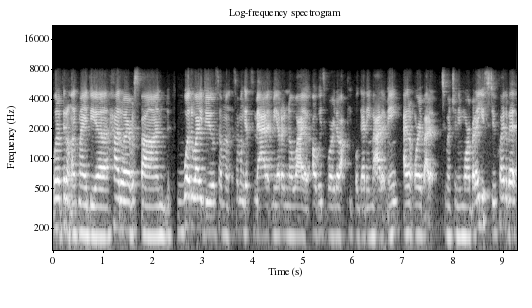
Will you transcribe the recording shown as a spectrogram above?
What if they don't like my idea? How do I respond? What do I do if someone someone gets mad at me? I don't know why I always worried about people getting mad at me. I don't worry about it too much anymore, but I used to quite a bit.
